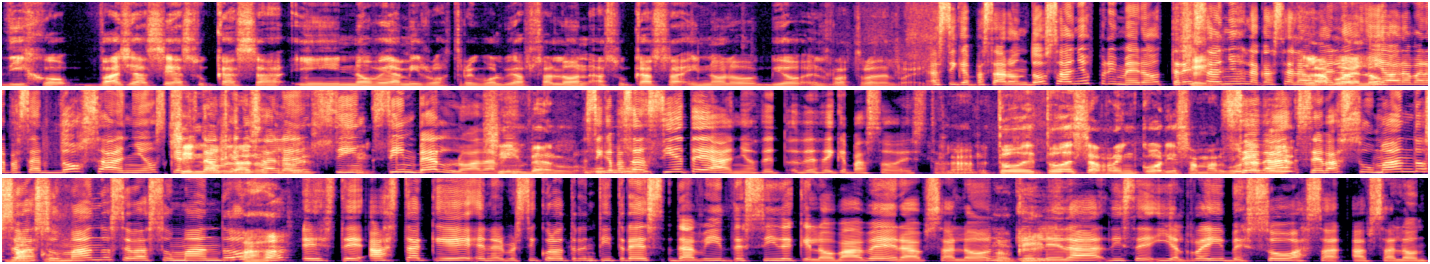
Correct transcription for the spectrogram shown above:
dijo, váyase a su casa y no vea mi rostro. Y volvió Absalón a su casa y no lo vio el rostro del rey. Así que pasaron dos años primero, tres Sí. años en la casa del El abuelo, abuelo. y ahora van a pasar dos años que él Sin está en Jerusalén sin, sin verlo a David. Sin verlo. Así que Uh. pasan siete años de- desde que pasó esto. ¿no? Claro, todo, todo ese rencor y esa amargura. se va, de- se va sumando, se va va, sumando, se va sumando, Ajá. este, hasta que en el versículo 33 David decide que lo va a ver a Absalón Ok. y le da, dice, y el rey besó a Sa- Absalón,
